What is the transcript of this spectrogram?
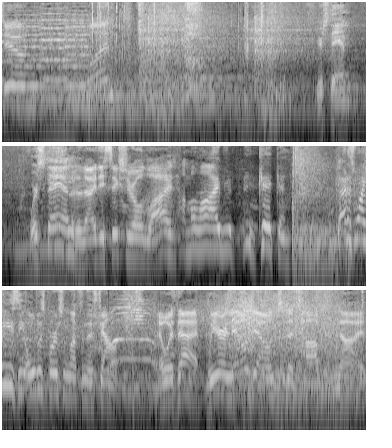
two, one. You're staying. We're staying. The 96 year old lied. I'm alive and kicking. That is why he's the oldest person left in this challenge. And with that, we are now down to the top nine.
